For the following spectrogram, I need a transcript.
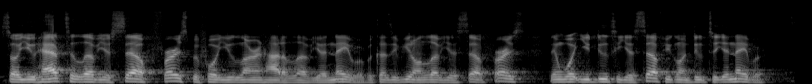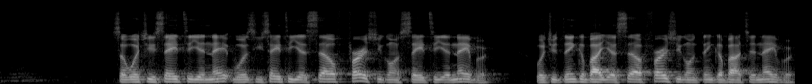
So you have to love yourself first before you learn how to love your neighbor. Because if you don't love yourself first, then what you do to yourself, you're going to do to your neighbor. So what you say to your neighbor, what you say to yourself first, you're going to say to your neighbor. What you think about yourself first, you're going to think about your neighbor.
